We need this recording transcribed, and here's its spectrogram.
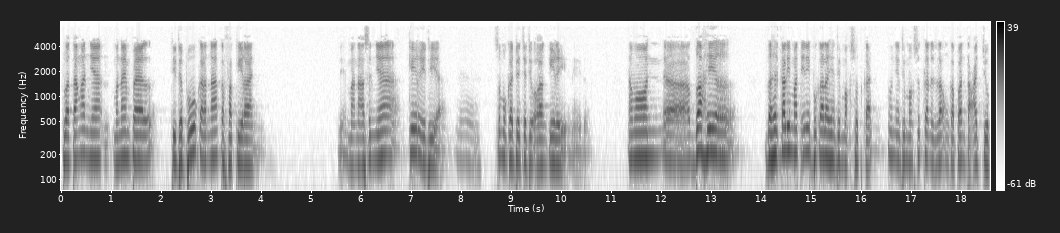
dua tangannya menempel di debu karena kefakiran. Ini mana asalnya kiri dia. Semoga dia jadi orang kiri. Ini Namun uh, zahir zahir kalimat ini bukanlah yang dimaksudkan. Namun yang dimaksudkan adalah ungkapan ta'ajub.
